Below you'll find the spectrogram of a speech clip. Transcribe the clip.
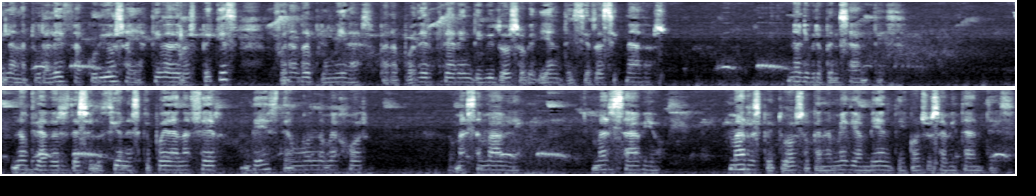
y la naturaleza curiosa y activa de los peques fueran reprimidas para poder crear individuos obedientes y resignados, no librepensantes, no creadores de soluciones que puedan hacer de este un mundo mejor, más amable, más sabio, más respetuoso con el medio ambiente y con sus habitantes.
